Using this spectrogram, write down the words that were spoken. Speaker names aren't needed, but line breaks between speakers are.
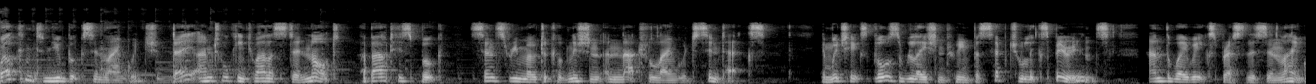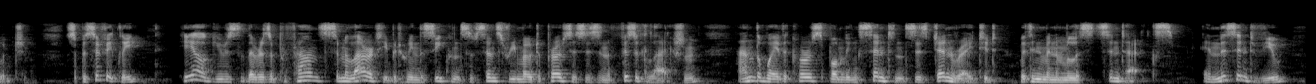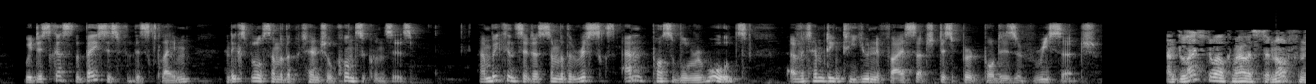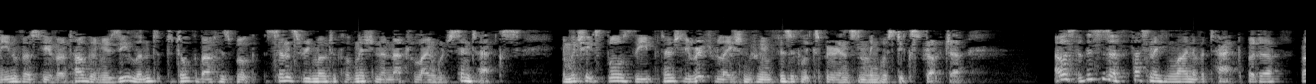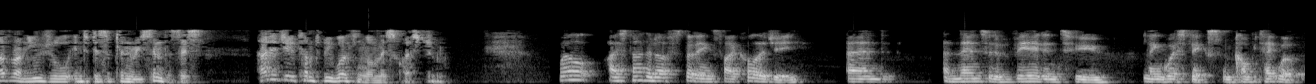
Welcome to New Books in Language. Today I'm talking to Alistair Knott about his book Sensorimotor Cognition and Natural Language Syntax, in which he explores the relation between perceptual experience and the way we express this in language. Specifically, he argues that there is a profound similarity between the sequence of sensory motor processes in a physical action and the way the corresponding sentence is generated within minimalist syntax. In this interview, we discuss the basis for this claim and explore some of the potential consequences. And we consider some of the risks and possible rewards of attempting to unify such disparate bodies of research. I'm delighted to welcome Alistair Knott from the University of Otago, New Zealand, to talk about his book Sensorimotor Cognition and Natural Language Syntax, in which he explores the potentially rich relation between physical experience and linguistic structure. Alistair, this is a fascinating line of attack, but a rather unusual interdisciplinary synthesis. How did you come to be working on this question?
Well, I started off studying psychology and and then sort of veered into linguistics and computation. Well,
